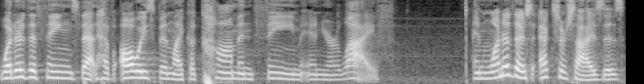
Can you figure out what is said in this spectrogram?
What are the things that have always been like a common theme in your life? And one of those exercises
